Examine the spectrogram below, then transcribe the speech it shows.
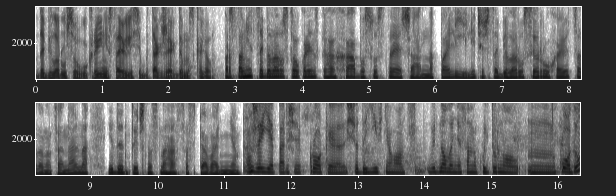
да беларусаў в Україніне ставіліся бы так же як да маскалёў прадстаўніца беларуска-украінскага хабу сустрэча Анна палі лічыць што беларусы рухаюцца да нацыянальна ідэнтычнаснага саспявання вже є перші кроки щодо їхнього відновлення саме культурного м, коду.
